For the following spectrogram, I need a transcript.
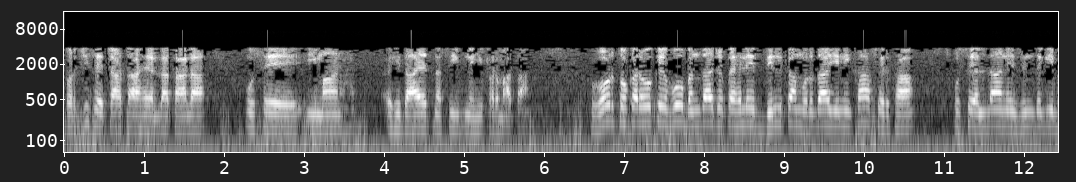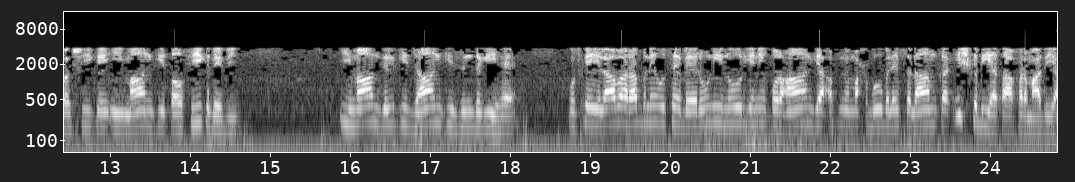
اور جسے چاہتا ہے اللہ تعالیٰ اسے ایمان ہدایت نصیب نہیں فرماتا۔ غور تو کرو کہ وہ بندہ جو پہلے دل کا مردہ یعنی کافر تھا، اسے اللہ نے زندگی بخشی کے ایمان کی توفیق دے دی۔ ایمان دل کی جان کی زندگی ہے۔ اس کے علاوہ رب نے اسے بیرونی نور یعنی قرآن یا اپنے محبوب علیہ السلام کا عشق بھی عطا فرما دیا۔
